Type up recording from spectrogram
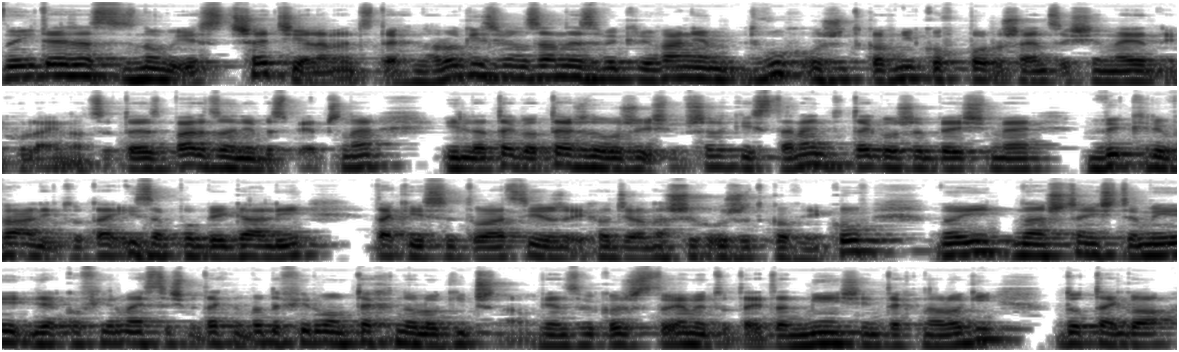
No i teraz znowu jest trzeci element technologii związany z wykrywaniem dwóch użytkowników poruszających się na jednej hulajnodze. To jest bardzo niebezpieczne i dlatego też dołożyliśmy wszelkich starań do tego, żebyśmy wykrywali tutaj i zapobiegali takiej sytuacji, jeżeli chodzi o naszych użytkowników. No i na szczęście my jako firma jesteśmy tak naprawdę firmą technologiczną, więc wykorzystujemy tutaj ten mięsień technologii do tego,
